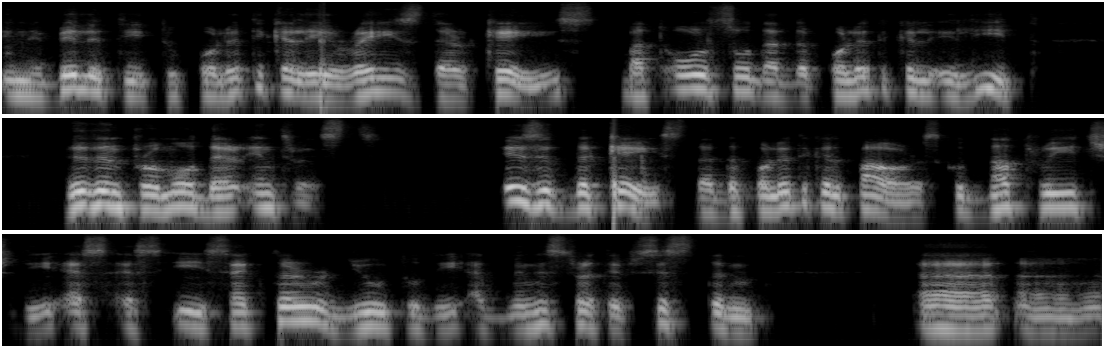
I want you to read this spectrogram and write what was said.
inability to politically raise their case, but also that the political elite didn't promote their interests. Is it the case that the political powers could not reach the SSE sector due to the administrative system uh, uh,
